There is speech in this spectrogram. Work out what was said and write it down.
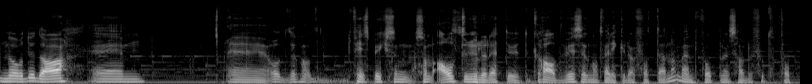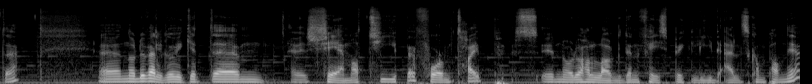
når du da eh, eh, Og Facebook som, som, alt ruller dette ut gradvis, det kan godt være ikke du har fått det ennå, men forhåpentligvis har du fått, fått det. Eh, når du velger hvilket eh, skjematype, form type, når du har lagd en Facebook lead ads-kampanje,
